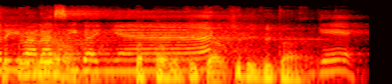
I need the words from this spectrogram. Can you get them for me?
Terima semilir. kasih banyak. Betul, sini Vika. Oke.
